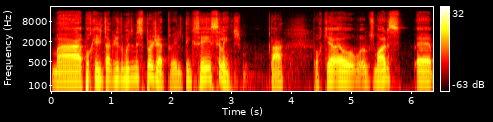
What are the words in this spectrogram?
Mas porque a gente acredita muito nesse projeto. Ele tem que ser excelente, tá? Porque é o- um dos maiores é,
